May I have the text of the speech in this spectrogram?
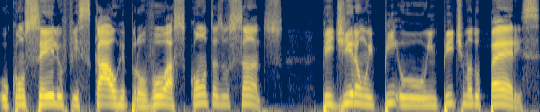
O Conselho Fiscal reprovou as contas do Santos. Pediram o impeachment do Pérez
